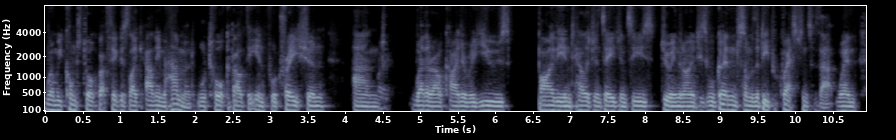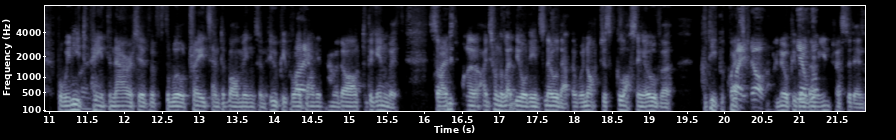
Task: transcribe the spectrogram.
when we come to talk about figures like Ali Muhammad, we'll talk about the infiltration and Right. whether Al Qaeda were used by the intelligence agencies during the 90s. We'll get into some of the deeper questions of that when, but we need to paint the narrative of the World Trade Center bombings and who people like Right. Ali Muhammad are to begin with. So I just want to, I just want to let the audience know that that we're not just glossing over the deeper Right, questions. no. I know people Yeah, are very well- interested in.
